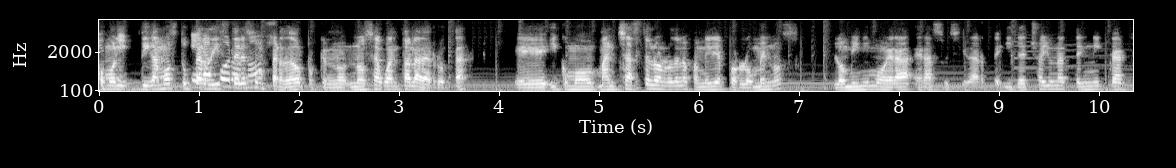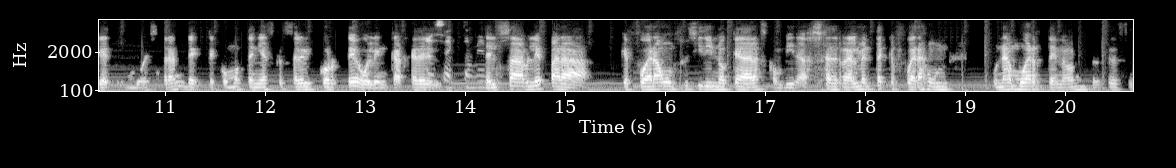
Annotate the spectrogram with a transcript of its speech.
como digamos tú perdiste, eres un perdedor porque no, no se aguanta la derrota. Eh, y como manchaste el honor de la familia, por lo menos lo mínimo era, era suicidarte. Y de hecho hay una técnica que muestran de, cómo tenías que hacer el corte o el encaje del, del, sable para que fuera un suicidio y no quedaras con vida. O sea, realmente que fuera un, una muerte, ¿no? Entonces...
